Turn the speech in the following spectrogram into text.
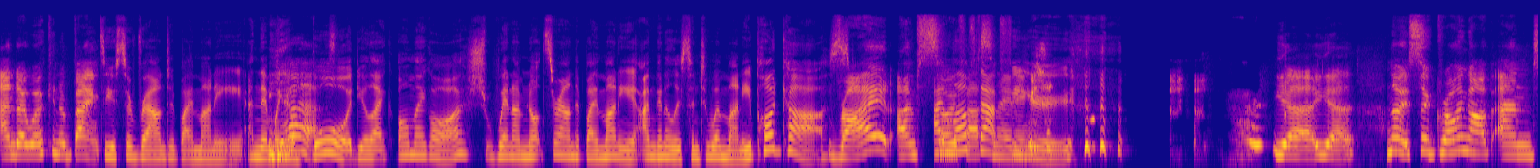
and I work in a bank. So you're surrounded by money. And then when you're bored, you're like, oh my gosh, when I'm not surrounded by money, I'm going to listen to a money podcast. Right? I'm so I love that for you. yeah, yeah. No, so growing up and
